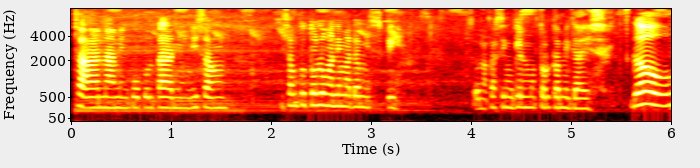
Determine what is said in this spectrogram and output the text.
saan namin pupuntahan yung isang isang tutulungan ni Madam SP. So naka-single motor kami guys. Let's go.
